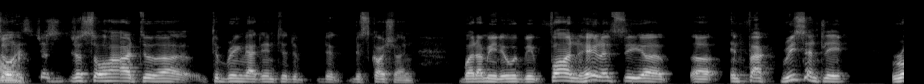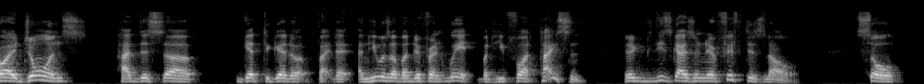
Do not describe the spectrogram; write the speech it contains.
So it's just just so hard to uh to bring that into the, the discussion. But I mean it would be fun. Hey, let's see. Uh, uh in fact, recently Roy Jones had this uh get together fight that, and he was of a different weight, but he fought Tyson. They're, these guys are in their 50s now. So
